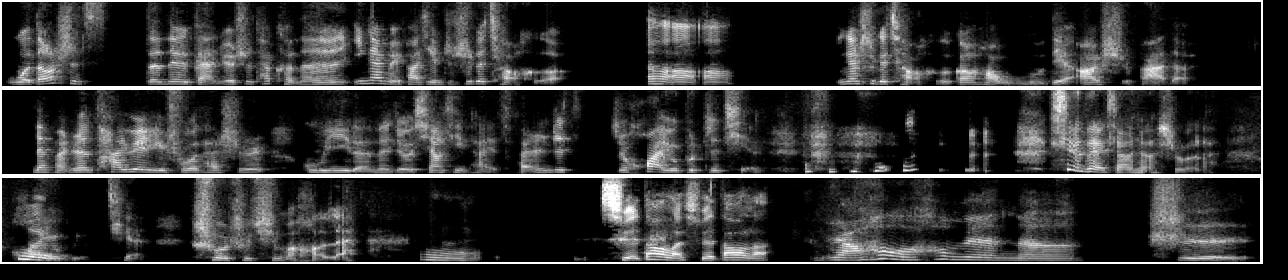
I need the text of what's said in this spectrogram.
我当时的那个感觉是他可能应该没发现，只是个巧合。嗯嗯嗯，应该是个巧合，刚好五点二十发的。那反正他愿意说他是故意的，那就相信他一次。反正这这话又不值钱，现在想想是不啦？话又不值钱，说出去嘛好嘞。嗯，学到了，学到了。然后后面呢是，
